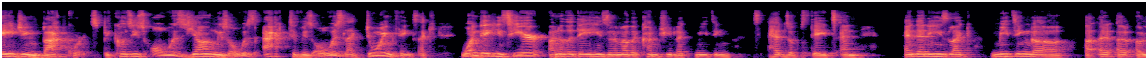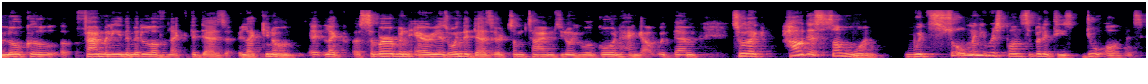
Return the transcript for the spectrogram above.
aging backwards because he's always young, he's always active, he's always like doing things. Like one day he's here, another day he's in another country, like meeting heads of states, and and then he's like meeting a, a, a local family in the middle of like the desert, like you know, like suburban areas or in the desert. Sometimes you know he will go and hang out with them. So like, how does someone with so many responsibilities do all this?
